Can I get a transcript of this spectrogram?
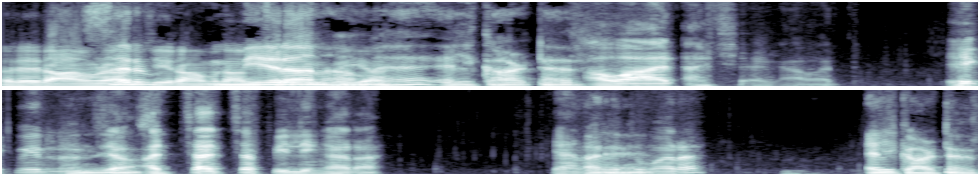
अरे राम राम जी राम राम मेरा नाम है एल कार्टर। आवाज़ अच्छा आवाज़। एक मिनट हाँ रुक जाओ हाँ अच्छा अच्छा फीलिंग आ रहा क्या नाम है तुम्हारा? एल कार्टर।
